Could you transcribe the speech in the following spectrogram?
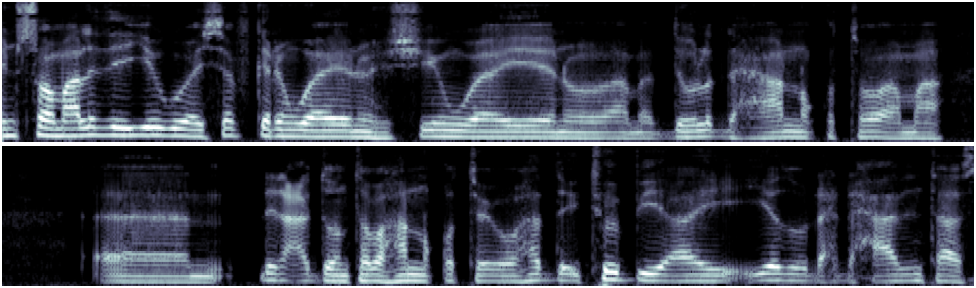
in soomaalida iyagu ay safgaran waayeen oo heshiin waayeen oo ama dowlad dhexe ha noqoto ama dhinaca doontaba ha noqotay oo hadda etoobiya ay iyadu dhexdhexaadintaas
